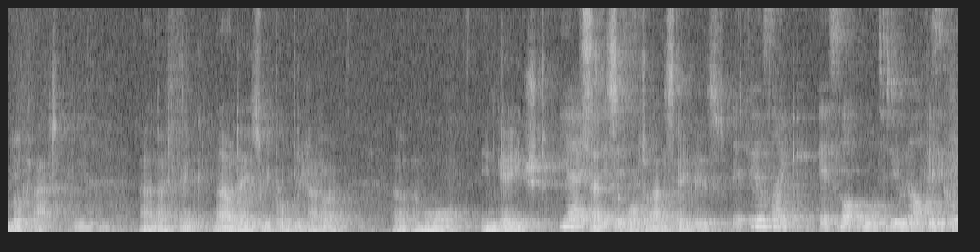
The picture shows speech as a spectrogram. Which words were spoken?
look at. Yeah. And I think nowadays we probably have a, a, a more engaged Yeah, sense of what a landscape is. It feels like it's a lot more to do with our physical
